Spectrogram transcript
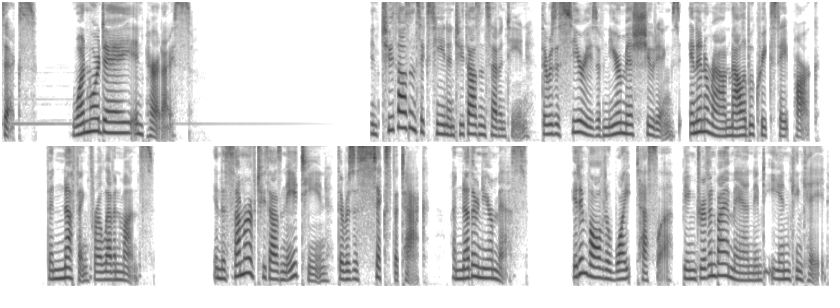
6 One More Day in Paradise. In 2016 and 2017, there was a series of near miss shootings in and around Malibu Creek State Park. Then nothing for 11 months. In the summer of 2018, there was a sixth attack, another near miss. It involved a white Tesla being driven by a man named Ian Kincaid.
